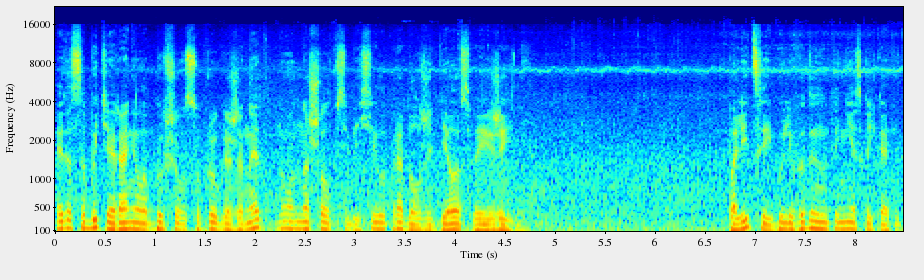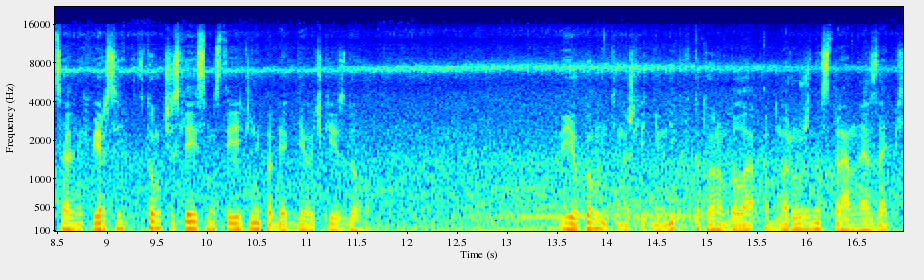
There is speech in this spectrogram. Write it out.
Это событие ранило бывшего супруга Жанет, но он нашел в себе силы продолжить дело своей жизни. Полиции были выдвинуты несколько официальных версий, в том числе и самостоятельный побег девочки из дома. В ее комнате нашли дневник, в котором была обнаружена странная запись,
